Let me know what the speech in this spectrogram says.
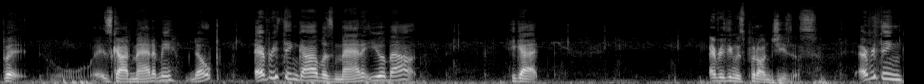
But is God mad at me? Nope. Everything God was mad at you about, He got. Everything was put on Jesus. Everything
